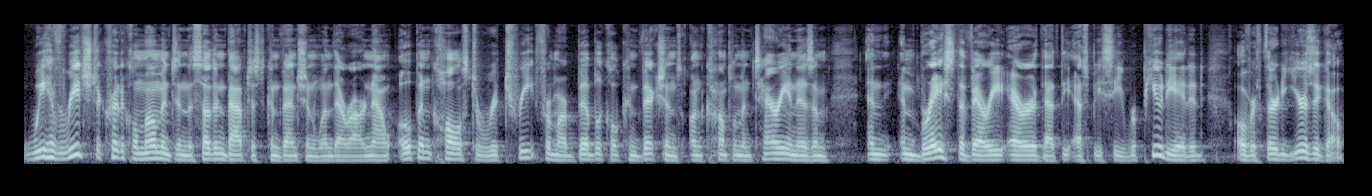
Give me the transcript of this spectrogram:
we have reached a critical moment in the Southern Baptist Convention when there are now open calls to retreat from our biblical convictions on complementarianism and embrace the very error that the SBC repudiated over 30 years ago.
